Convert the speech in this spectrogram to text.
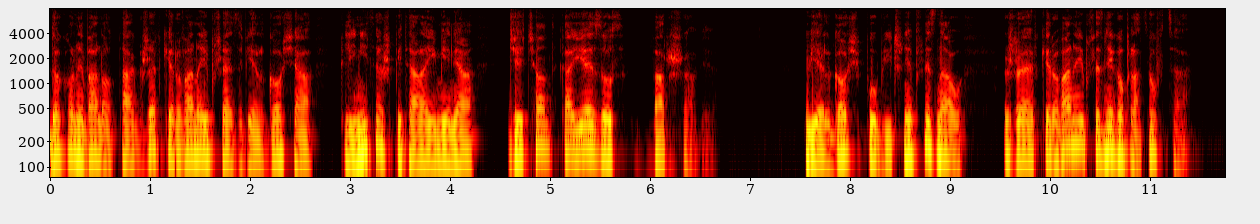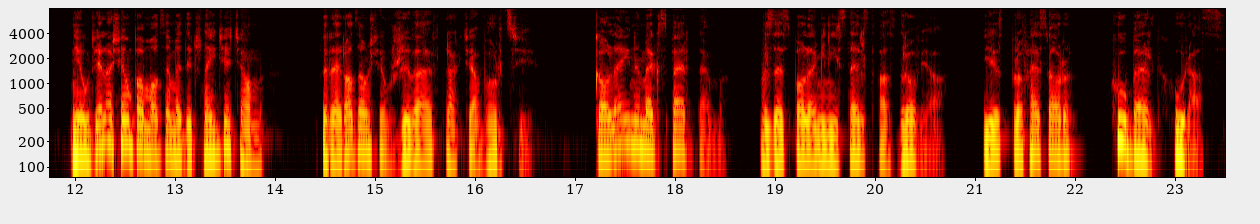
dokonywano także w kierowanej przez Wielgosia klinice szpitala imienia Dzieciątka Jezus w Warszawie. Wielgoś publicznie przyznał, że w kierowanej przez niego placówce nie udziela się pomocy medycznej dzieciom, które rodzą się żywe w trakcie aborcji. Kolejnym ekspertem w zespole Ministerstwa Zdrowia jest profesor Hubert Huras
